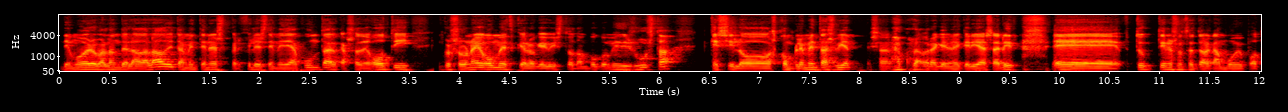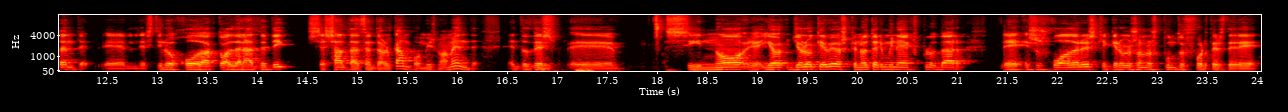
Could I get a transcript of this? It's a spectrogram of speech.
de, mover el balón de lado a lado, y también tienes perfiles de media punta, el caso de Gotti, incluso Unai Gómez, que lo que he visto tampoco me disgusta, que si los complementas bien, esa es la palabra que me quería salir, eh, tú tienes un centro del campo muy potente. El estilo de juego actual del Athletic se salta al centro del campo mismamente. Entonces, sí. eh, si no, yo, yo, lo que veo es que no termina de explotar eh, esos jugadores que creo que son los puntos fuertes de,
